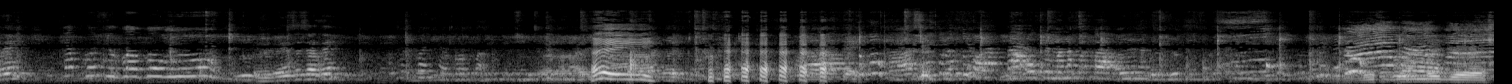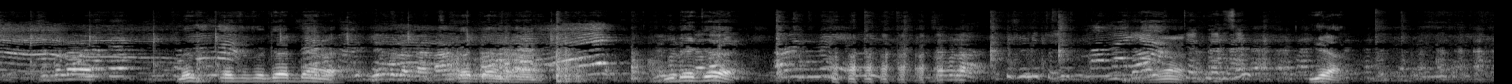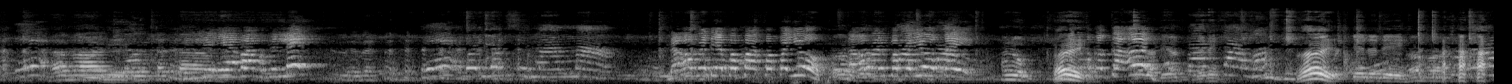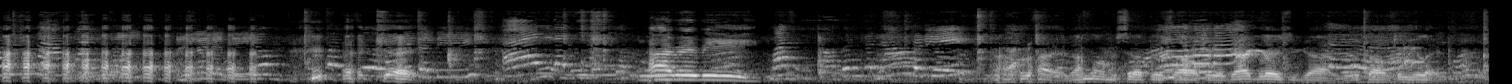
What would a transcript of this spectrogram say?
Insa, insa si ate? Tapos eh, yung eh, baba mo. Insa si ate? Tapos sa baba. Hey. Ako, kaya man nakakaon. this is gonna be good. This, this is a good dinner. Good dinner, honey. You did good. Sibala. Yeah. Take medicine? Yeah. Mama, tata. Dili, iya ba ako dili? Walang si mama. Nao papa papayo? Nao ba di papayo kay Ano? Hey. Hey. Kaya dadi. Hello, daddy. okay. Hi, baby. All right. I'm going to shut this off here. God bless you guys. We'll talk to you later.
